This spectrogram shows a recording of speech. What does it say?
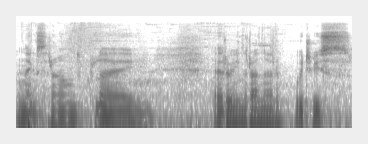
Next round, play a Ruin Runner, which is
